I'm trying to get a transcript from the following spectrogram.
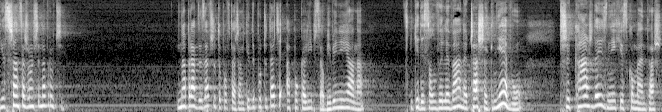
jest szansa, że on się nawróci. Naprawdę, zawsze to powtarzam. Kiedy poczytacie Apokalipsę, objawienie Jana i kiedy są wylewane czasze gniewu, przy każdej z nich jest komentarz,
